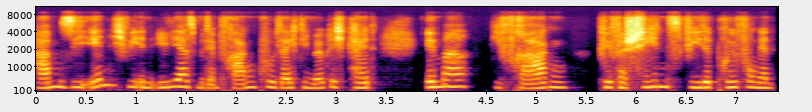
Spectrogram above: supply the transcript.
haben Sie ähnlich wie in Ilias mit dem Fragenpool gleich die Möglichkeit, immer die Fragen für verschiedenst viele Prüfungen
